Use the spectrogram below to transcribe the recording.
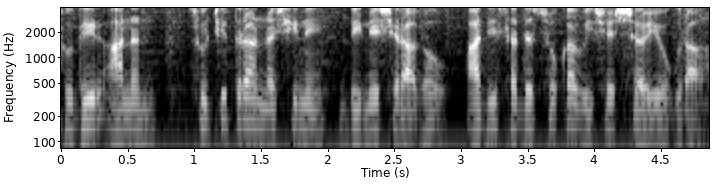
सुधीर आनंद, सुचित्रा नशीने, दिनेश राघव आदि सदस्यों का विशेष सहयोग रहा।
